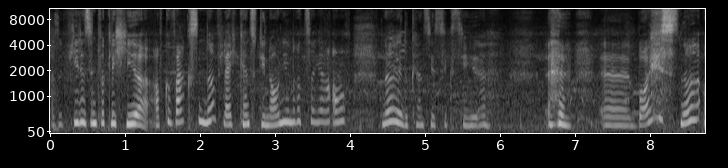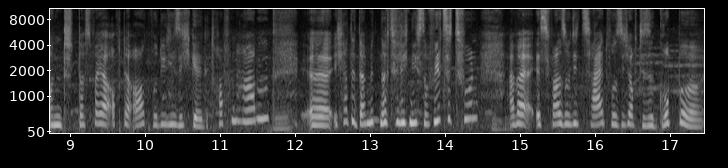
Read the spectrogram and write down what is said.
Also viele sind wirklich hier aufgewachsen. Ne? Vielleicht kennst du die Naunienritze ja auch. Ne? Du kennst die 60 äh, äh, Boys. Ne? Und das war ja auch der Ort, wo die, die sich getroffen haben. Mhm. Äh, ich hatte damit natürlich nicht so viel zu tun, mhm. aber es war so die Zeit, wo sich auch diese Gruppe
